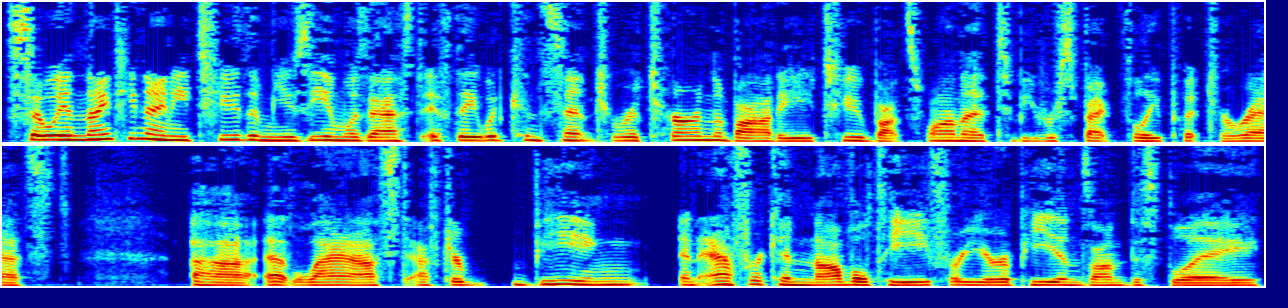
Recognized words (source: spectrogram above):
so in 1992, the museum was asked if they would consent to return the body to Botswana to be respectfully put to rest uh, at last after being an African novelty for Europeans on display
